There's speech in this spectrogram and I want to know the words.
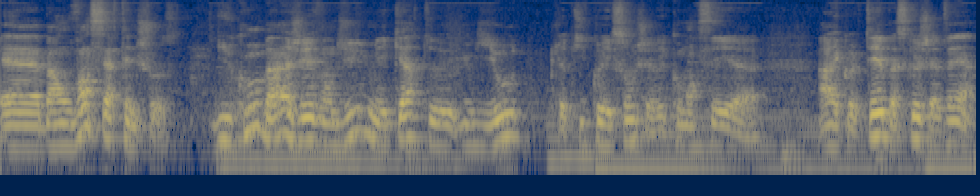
euh, bah, on vend certaines choses. Du coup, bah, j'ai vendu mes cartes Yu-Gi-Oh! la petite collection que j'avais commencé euh, à récolter parce que j'avais un,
